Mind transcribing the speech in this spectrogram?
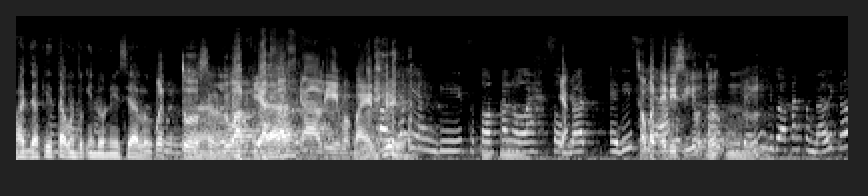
pajak kita untuk Indonesia loh. Betul, nah, luar biasa ya. sekali Bapak Edi. Pajak yang disetorkan hmm. oleh sobat ya. edisi, sobat ya, edisi betul. Hmm. ini juga akan kembali ke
